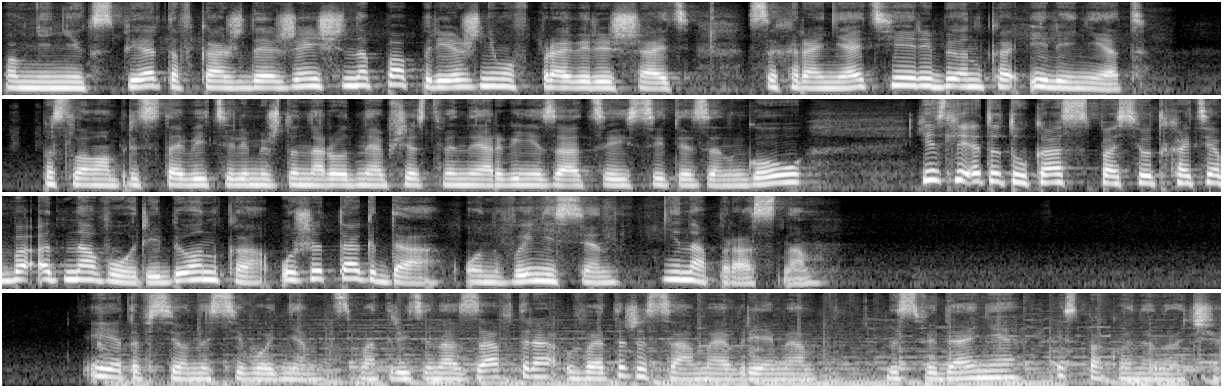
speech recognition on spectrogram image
По мнению экспертов, каждая женщина по-прежнему вправе решать, сохранять ей ребенка или нет. По словам представителя международной общественной организации Citizen Go, если этот указ спасет хотя бы одного ребенка, уже тогда он вынесен не напрасно. И это все на сегодня. Смотрите нас завтра в это же самое время. До свидания и спокойной ночи.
